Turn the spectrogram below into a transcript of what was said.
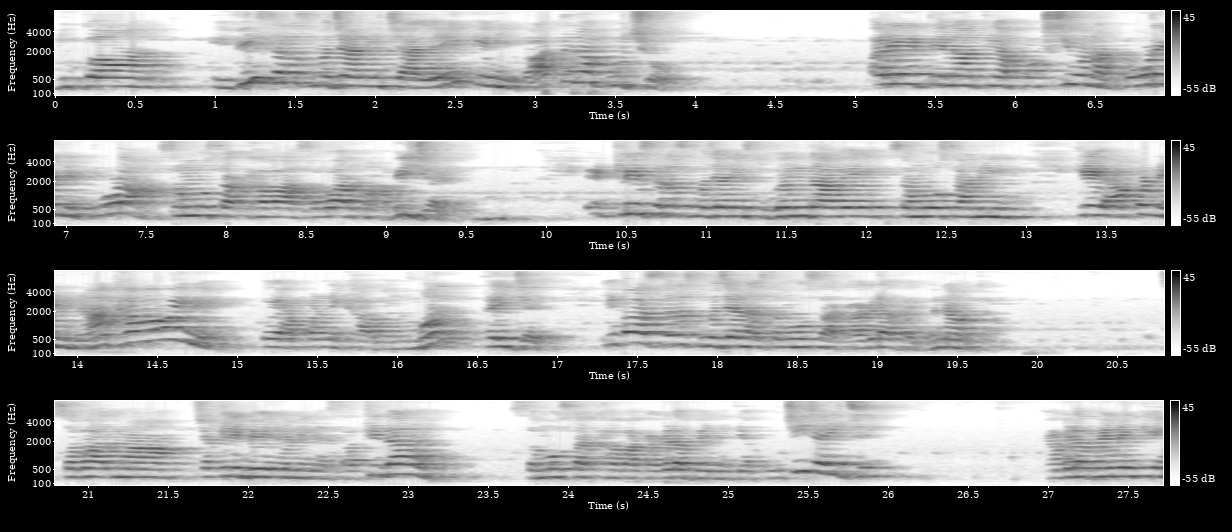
દુકાન એવી સરસ મજાની ચાલે કે એની વાત ના પૂછો. અરે તેના ત્યાં પક્ષીઓના ટોળે ને ટોળા સમોસા ખાવા સવારમાં આવી જાય. એટલી સરસ મજાની સુગંધ આવે સમોસાની કે આપણને ના ખાવા હોય ને, તો એ આપણને ખાવાનું મન થઈ જાય. એવા સરસ મજાના સમોસા કાગડાભાઈ બનાવતા. સવારમાં ચકલીબેન અને એના સાથીદારો સમોસા ખાવા કાગડાભાઈને ત્યાં પહોંચી જાય છે. કાગડાભાઈને કે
